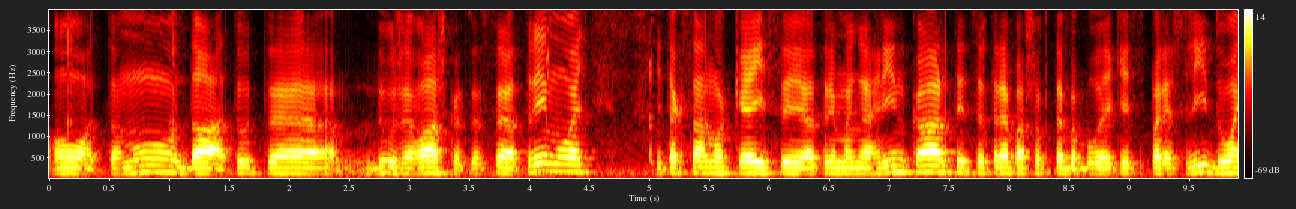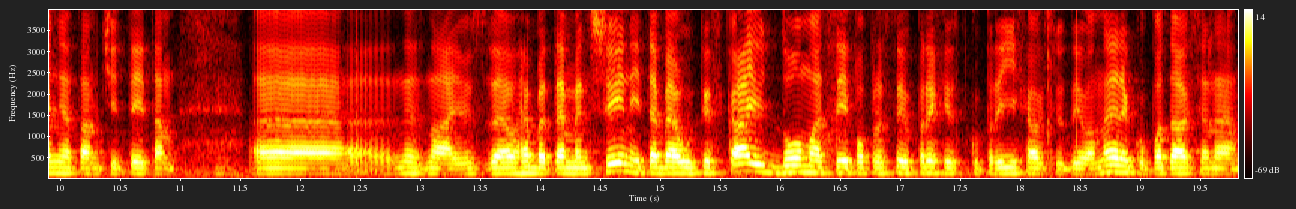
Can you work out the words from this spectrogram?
От, тому да, тут е, дуже важко це все отримувати. І так само кейси отримання грін-карти. Це треба, щоб в тебе було якесь переслідування, там, чи ти там, е, не знаю, з ЛГБТ меншин і тебе утискають вдома. Ти попросив прихистку, приїхав сюди в Америку, подався на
